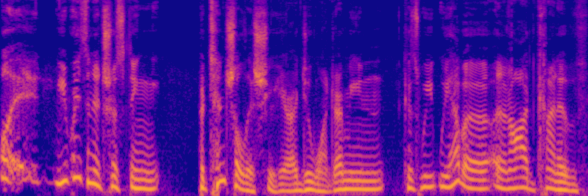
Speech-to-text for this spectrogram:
Well, you raise an interesting potential issue here, I do wonder. I mean, because we, we have a, an odd kind of,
